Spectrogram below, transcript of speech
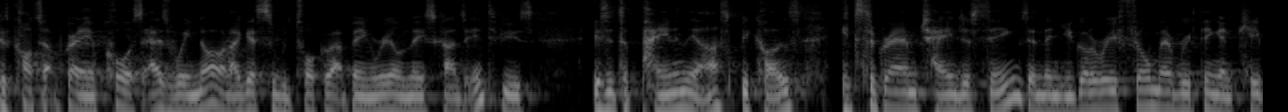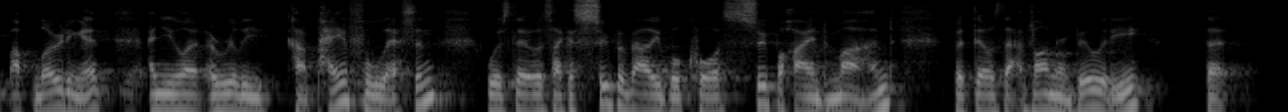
Because content upgrading, of course, as we know, and I guess we talk about being real in these kinds of interviews, is it's a pain in the ass because Instagram changes things and then you've got to refilm everything and keep uploading it. And you learnt a really kind of painful lesson was that it was like a super valuable course, super high in demand, but there was that vulnerability that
